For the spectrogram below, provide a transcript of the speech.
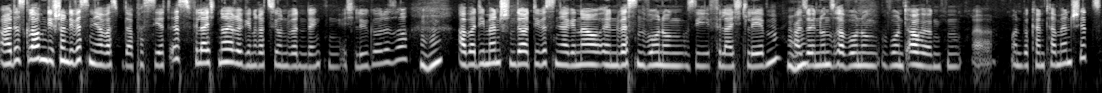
Aber ah, das glauben die schon, die wissen ja, was da passiert ist. Vielleicht neuere Generationen würden denken, ich lüge oder so. Mhm. Aber die Menschen dort, die wissen ja genau, in wessen Wohnung sie vielleicht leben. Mhm. Also in unserer Wohnung wohnt auch irgendein äh, unbekannter Mensch jetzt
